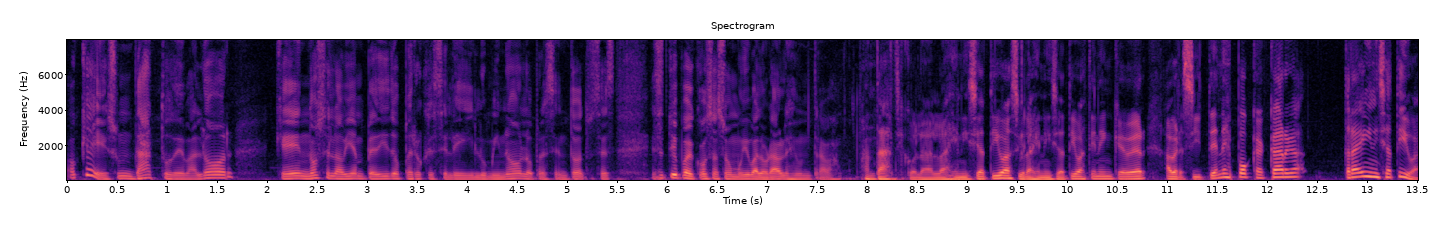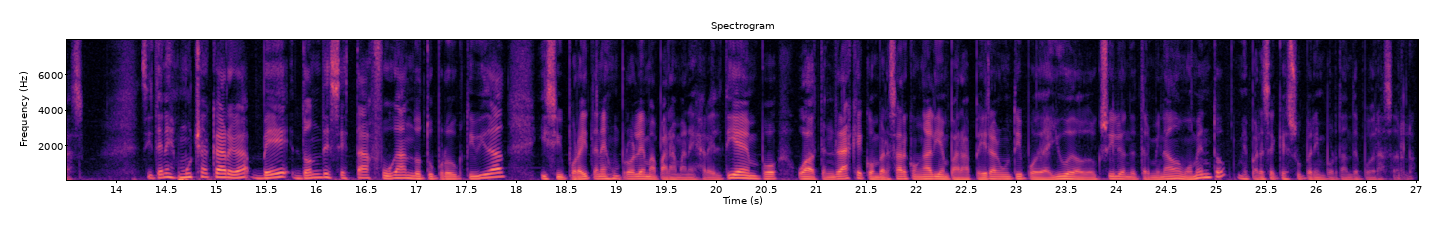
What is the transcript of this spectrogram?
Ok, es un dato de valor que no se lo habían pedido, pero que se le iluminó, lo presentó. Entonces, ese tipo de cosas son muy valorables en un trabajo. Fantástico. las iniciativas, y las iniciativas tienen que ver, a ver, si tienes poca carga, trae iniciativas. Si tenés mucha carga, ve dónde se está fugando tu productividad y si por ahí tenés un problema para manejar el tiempo o tendrás que conversar con alguien para pedir algún tipo de ayuda o de auxilio en determinado momento, me parece que es súper importante poder hacerlo.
